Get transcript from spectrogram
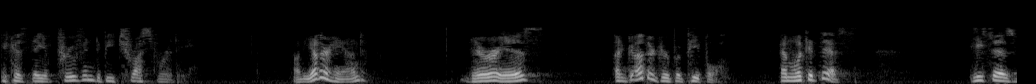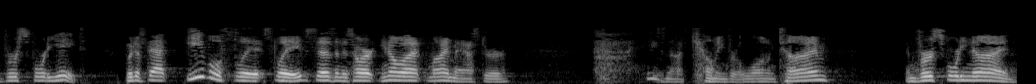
because they have proven to be trustworthy. On the other hand, there is another group of people. And look at this. He says, verse 48. But if that evil slave says in his heart, you know what, my master, he's not coming for a long time. And verse 49.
